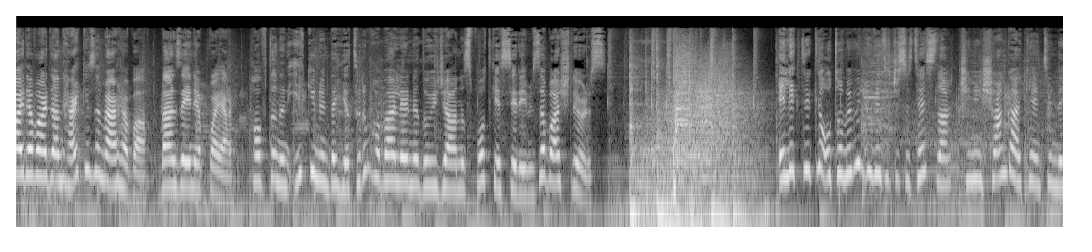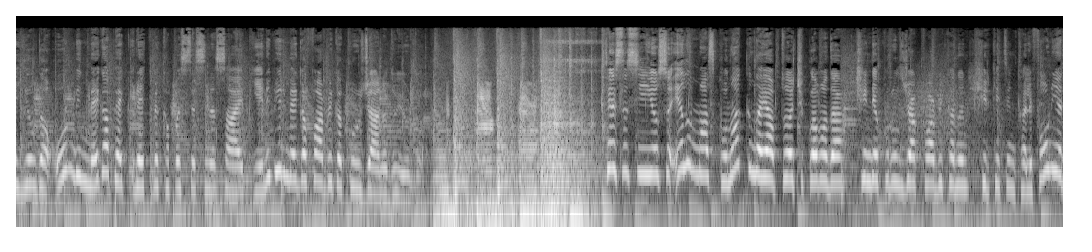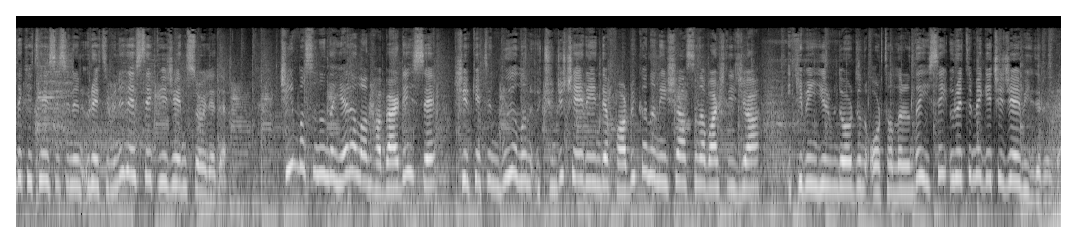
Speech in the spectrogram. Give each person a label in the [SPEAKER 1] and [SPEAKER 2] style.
[SPEAKER 1] Fayda Var'dan herkese merhaba. Ben Zeynep Bayar. Haftanın ilk gününde yatırım haberlerine duyacağınız podcast serimize başlıyoruz. Elektrikli otomobil üreticisi Tesla, Çin'in Şangay kentinde yılda 10 bin megapack üretme kapasitesine sahip yeni bir mega fabrika kuracağını duyurdu. Tesla CEO'su Elon Musk konu hakkında yaptığı açıklamada Çin'de kurulacak fabrikanın şirketin Kaliforniya'daki tesisinin üretimini destekleyeceğini söyledi. Çin basınında yer alan haberde ise şirketin bu yılın 3. çeyreğinde fabrikanın inşasına başlayacağı, 2024'ün ortalarında ise üretime geçeceği bildirildi.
